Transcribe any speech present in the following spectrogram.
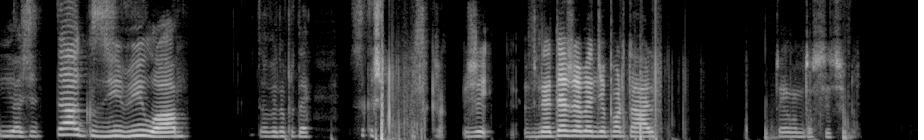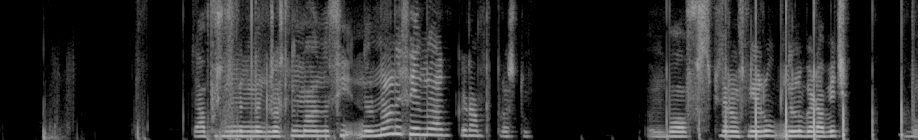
I ja się tak zdziwiłam. To naprawdę to jest jakaś iskra, że w Netherze będzie portal. To ja mam dosyć. Ja później będę nagrywać normalne, fi normalne filmy, jak gram po prostu. Bo w speedrunów nie, lub nie lubię robić. Bo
